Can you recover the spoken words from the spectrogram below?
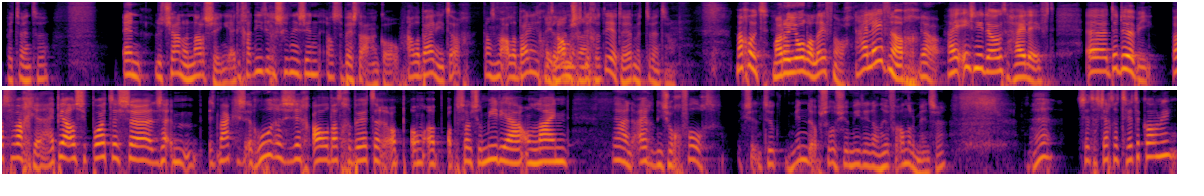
bij Twente. En Luciano Narsing, ja, die gaat niet de geschiedenis in als de beste aankoop. Allebei niet, toch? Kan ze me allebei niet goed Nee, Lam is gedegradeerd hè, met Twente. Maar goed, Maar Rayola leeft nog. hij leeft nog. Ja, Hij is niet dood, hij leeft. Eh, de derby. Wat verwacht je? Heb je als supporters, maken ze, roeren ze zich al? Wat gebeurt er op, on- op, op social media, online? ja, en eigenlijk niet zo gevolgd. Ik zit natuurlijk minder op social media dan heel veel andere mensen. Huh? Zegt de Twitterkoning?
